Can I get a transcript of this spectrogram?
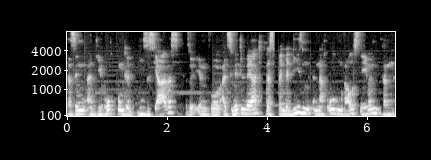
das sind äh, die Hochpunkte dieses Jahres, also irgendwo als Mittelwert, dass wenn wir diesen nach oben rausnehmen, dann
